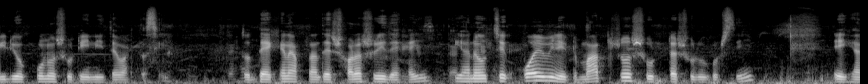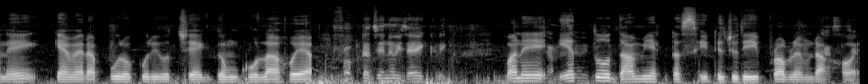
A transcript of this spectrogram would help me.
ভিডিও কোনো শুটিং নিতে পারতেছি না। তো দেখেন আপনাদের সরাসরি দেখাই, এখানে হচ্ছে কয় মিনিট মাত্র শ্যুটটা শুরু করছি। এইখানে ক্যামেরা পুরোপুরি হচ্ছে একদম গোলা হয়ে ফকটা জেনে ওই জায়গায় ক্লিক মানে এত দামি একটা সেটে যদি এই প্রবলেমটা হয়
